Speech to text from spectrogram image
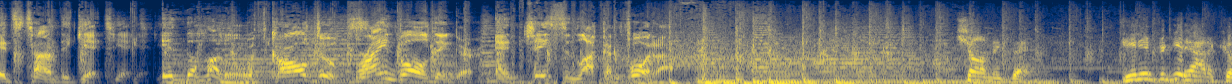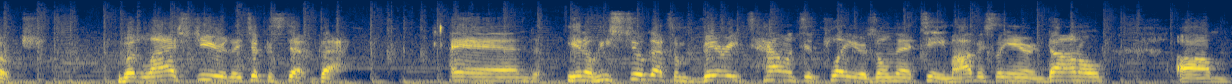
It's time to get in the huddle with Carl Dukes, Brian Baldinger, and Jason La Canfora. Sean McVay. He didn't forget how to coach, but last year they took a step back. And, you know, he's still got some very talented players on that team. Obviously, Aaron Donald, um,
